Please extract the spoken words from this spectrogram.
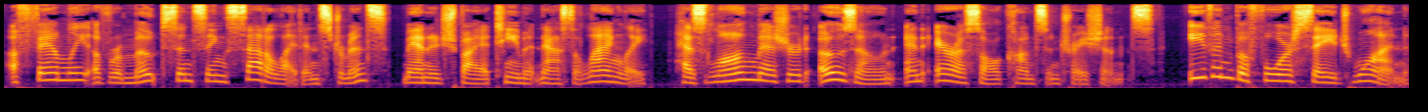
a family of remote sensing satellite instruments managed by a team at NASA Langley, has long measured ozone and aerosol concentrations. Even before SAGE 1,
